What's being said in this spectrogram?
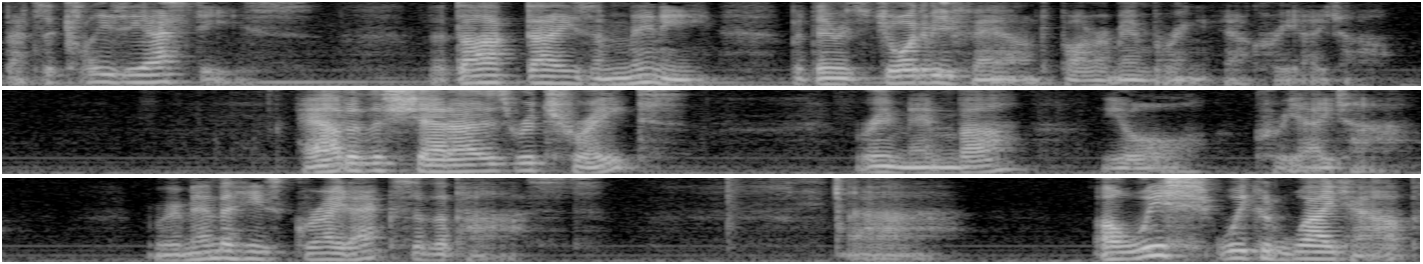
That's Ecclesiastes. The dark days are many, but there is joy to be found by remembering our Creator. How do the shadows retreat? Remember your Creator. Remember His great acts of the past. Ah, I wish we could wake up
